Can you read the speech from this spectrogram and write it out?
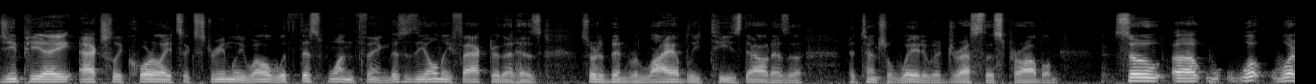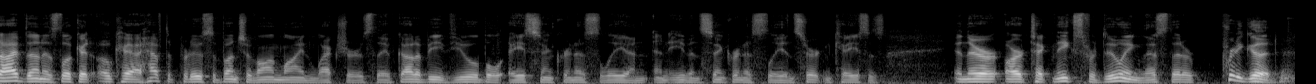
GPA actually correlates extremely well with this one thing. This is the only factor that has sort of been reliably teased out as a potential way to address this problem. So uh, what, what I've done is look at, okay, I have to produce a bunch of online lectures. They've got to be viewable asynchronously and, and even synchronously in certain cases. And there are techniques for doing this that are pretty good.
